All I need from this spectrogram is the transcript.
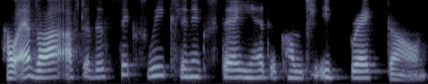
However, after this six week clinic stay, he had a complete breakdown.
